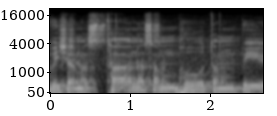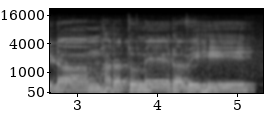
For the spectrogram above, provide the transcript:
विषमस्थानसम्भूतं पीडां हरतु मे रविः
